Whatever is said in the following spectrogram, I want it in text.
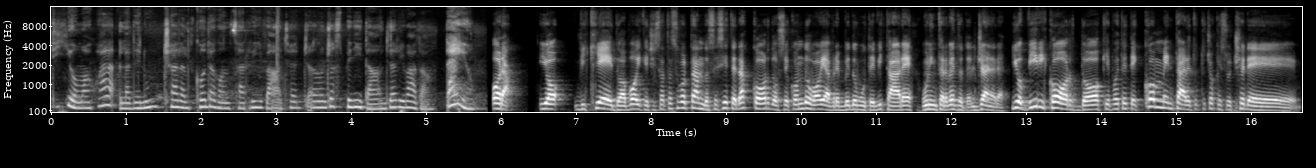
Dio, ma qua la denuncia dal Codacons arriva, cioè l'hanno già spedita, già arrivata. Damn! Ora, io vi chiedo a voi che ci state ascoltando se siete d'accordo, secondo voi avrebbe dovuto evitare un intervento del genere. Io vi ricordo che potete commentare tutto ciò che succede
